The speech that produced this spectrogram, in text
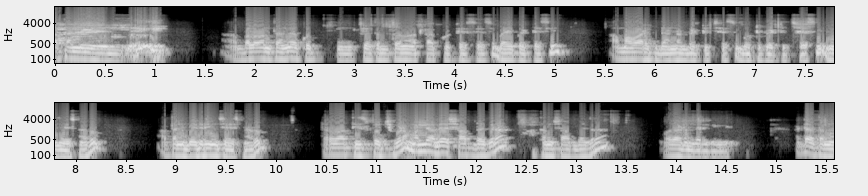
అతన్ని బలవంతంగా చేతులతో అట్లా కొట్టేసేసి భయపెట్టేసి అమ్మవారికి దండం పెట్టించేసి బొట్టు పెట్టించేసి ఇది చేసినారు. అతన్ని బెదిరించేసినారు. తర్వాత తీసుకొచ్చి కూడా మళ్ళీ అదే షాప్ దగ్గర అతని షాప్ దగ్గర వదలడం జరిగింది. అంటే అతను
